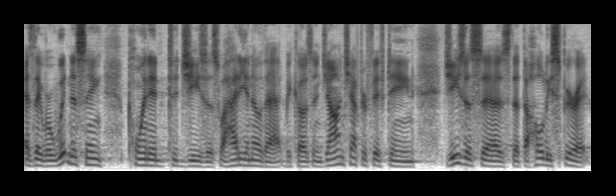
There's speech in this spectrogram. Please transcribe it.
as they were witnessing pointed to Jesus. Well, how do you know that? Because in John chapter 15, Jesus says that the Holy Spirit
